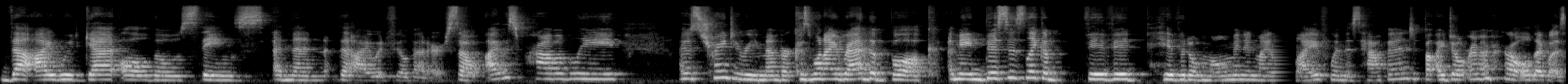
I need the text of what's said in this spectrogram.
that I would get all those things and then that I would feel better. So I was probably, I was trying to remember because when I read the book, I mean, this is like a vivid pivotal moment in my life when this happened but i don't remember how old i was.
